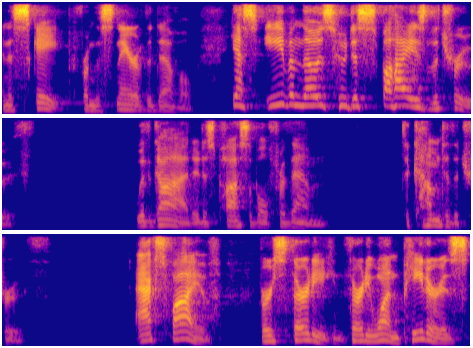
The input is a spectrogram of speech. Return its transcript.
and escape from the snare of the devil. Yes, even those who despise the truth, with God, it is possible for them to come to the truth. Acts 5, verse 30 and 31, Peter is,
